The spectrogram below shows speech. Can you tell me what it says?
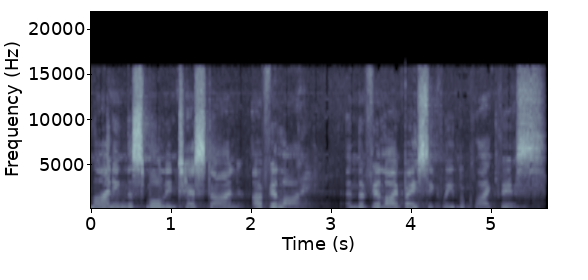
Lining the small intestine are villi, and the villi basically look like this.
